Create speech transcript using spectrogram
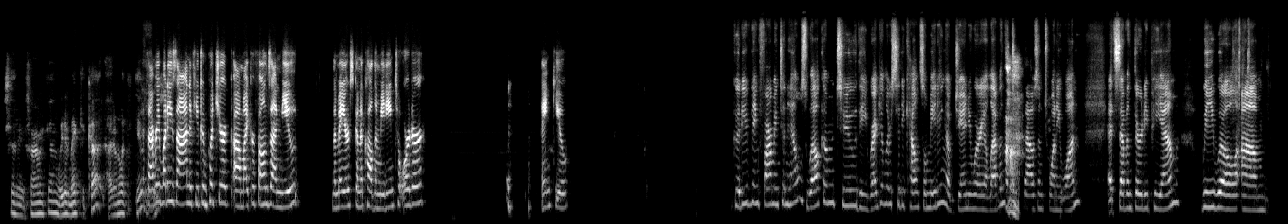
City of Farmington, we didn't make the cut. I don't know what to do. If everybody's on, if you can put your uh, microphones on mute, the mayor's going to call the meeting to order. Thank you. Good evening, Farmington Hills. Welcome to the regular city council meeting of January 11th, 2021 at 7:30 PM. We will um,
